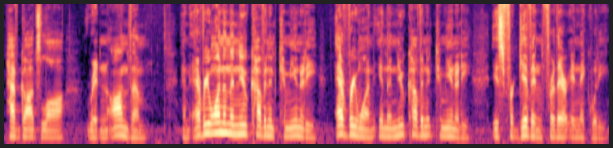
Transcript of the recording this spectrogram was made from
have God's law written on them. And everyone in the new covenant community, everyone in the new covenant community is forgiven for their iniquity.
